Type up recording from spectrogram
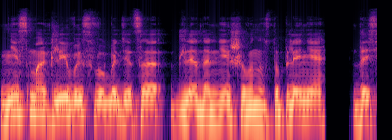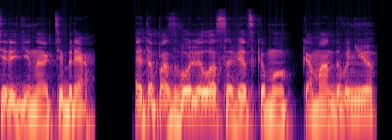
не смогли высвободиться для дальнейшего наступления до середины октября. Это позволило советскому командованию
